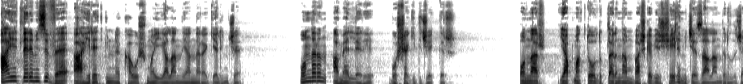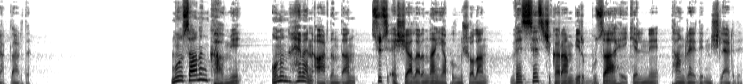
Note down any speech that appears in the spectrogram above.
Ayetlerimizi ve ahiret gününe kavuşmayı yalanlayanlara gelince, onların amelleri boşa gidecektir. Onlar yapmakta olduklarından başka bir şeyle mi cezalandırılacaklardı? Musa'nın kavmi, onun hemen ardından süs eşyalarından yapılmış olan ve ses çıkaran bir buza heykelini tanrı edinmişlerdi.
